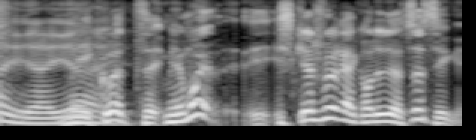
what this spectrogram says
Aïe, aïe, Mais aïe. écoute, mais moi, ce que je veux raconter de ça, c'est que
